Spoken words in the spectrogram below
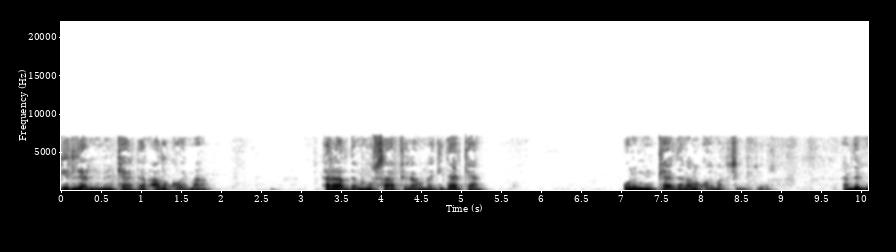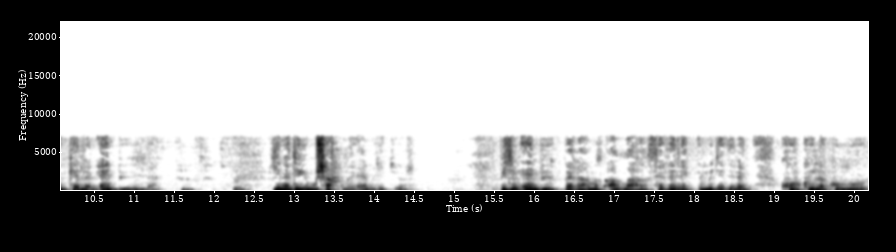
birilerini münkerden alıkoyma, herhalde Musa Firavun'a giderken onu münkerden alıkoymak için gidiyor. Hem de münkerlerin en büyüğünden. Yine de yumuşaklığı emrediyor. Bizim en büyük belamız Allah'ı severek, ümit ederek korkuyla kulluğu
